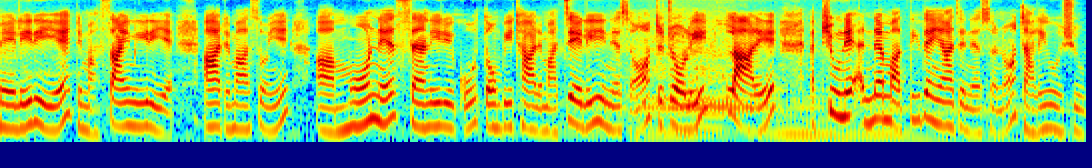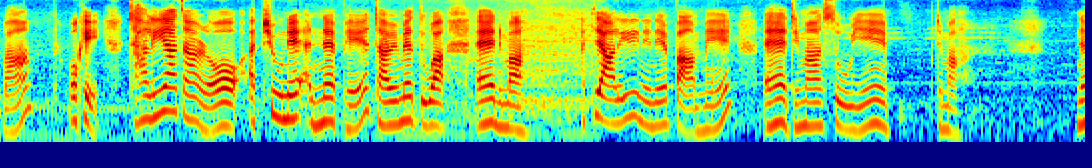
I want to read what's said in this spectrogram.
မယ်လေးတွေရဲ့ဒီမှာဆိုင်လေးတွေရဲ့အာဒီမှာဆိုရင်အာမောနဲ့ဆန်လေးတွေကိုတုံးပေးထားတယ်မှာကျယ်လေးတွေနဲ့ဆိုတော့တော်တော်လေးလှတယ်အဖြူနဲ့အနက်မှာတီးတဲ့ရခြင်းနဲ့ဆိုတော့ဒါလေးကိုယူပါ โอเคဒါလေးကကြတော့အဖြူနဲ့အနက်ပဲဒါပေမဲ့ तू ကအဲဒီမှာအပြာလေးတွေနေနဲ့ပါမယ်အဲဒီမှာဆိုရင်ဒီမှာနာ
